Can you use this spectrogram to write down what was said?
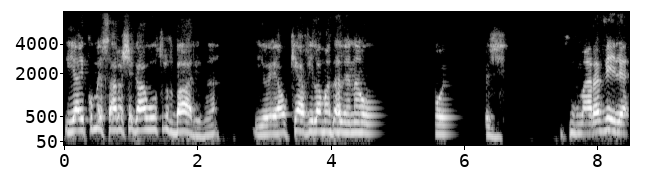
E aí começaram a chegar outros bares, né? E é o que é a Vila Madalena hoje. Maravilha.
